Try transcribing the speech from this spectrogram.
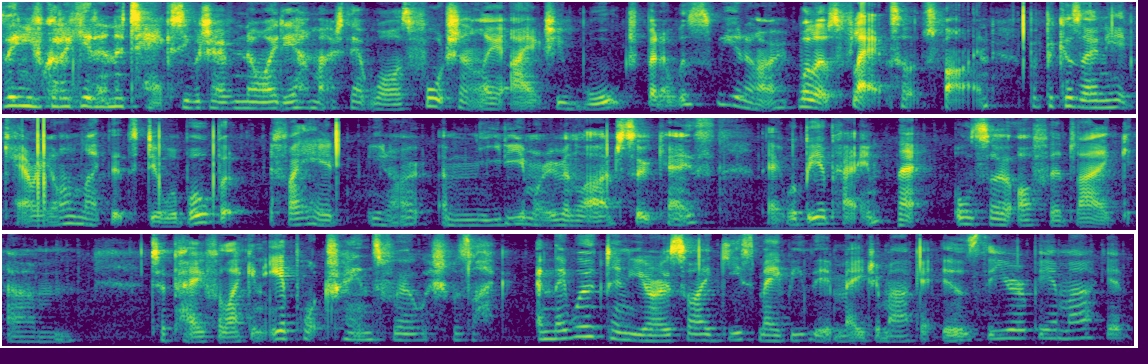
then you've got to get in a taxi, which I have no idea how much that was. Fortunately, I actually walked, but it was, you know, well, it was flat, so it's fine. But because I only had carry on, like, that's doable. But if I had, you know, a medium or even large suitcase, that would be a pain. That also offered, like, um, to pay for, like, an airport transfer, which was like, and they worked in euros, so I guess maybe their major market is the European market.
